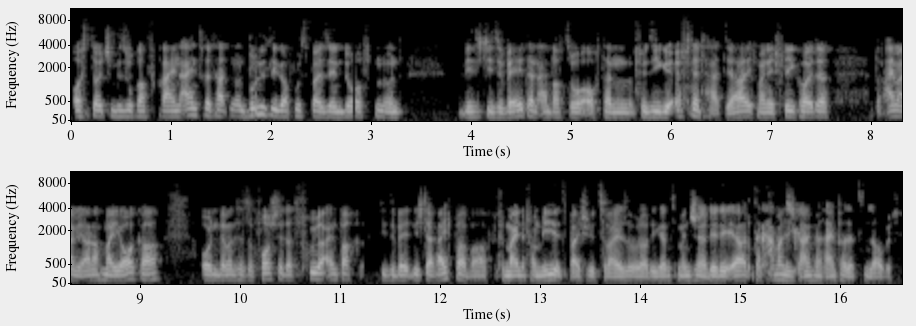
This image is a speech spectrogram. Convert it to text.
ostdeutschen Besucher freien Eintritt hatten und Bundesliga-Fußball sehen durften und wie sich diese Welt dann einfach so auch dann für sie geöffnet hat. Ja, ich meine, ich fliege heute dreimal im Jahr nach Mallorca und wenn man sich das so vorstellt, dass früher einfach diese Welt nicht erreichbar war, für meine Familie jetzt beispielsweise oder die ganzen Menschen in der DDR, da kann man sich gar nicht mehr reinversetzen, glaube ich.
